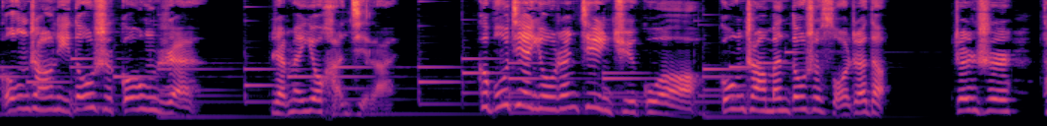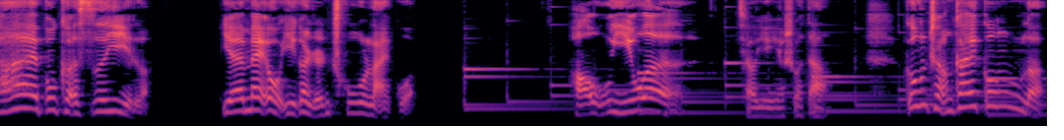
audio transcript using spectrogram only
工厂里都是工人，人们又喊起来。可不见有人进去过，工厂门都是锁着的，真是太不可思议了。也没有一个人出来过。毫无疑问，乔爷爷说道：“工厂开工了。”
